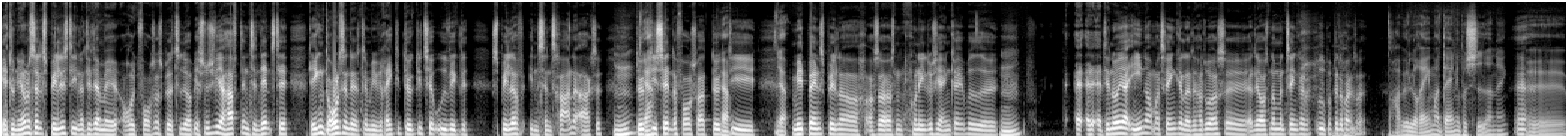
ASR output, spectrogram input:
Ja, du nævner selv spillestilen og det der med at rykke forsvarsspillere tidligere op. Jeg synes, vi har haft en tendens til, det er ikke en dårlig tendens, men vi er rigtig dygtige til at udvikle spillere i den centrale akse. Mm, dygtige ja. centerforsvar, dygtige ja. Ja. midtbanespillere, og så sådan Cornelius i angrebet. Mm. Er, er det noget, jeg er enig om at tænke, eller har du også, øh, er det også noget, man tænker ud på Peter vej? Nu har vi jo Remer og Dani på siderne, ikke? Ja. Øh,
